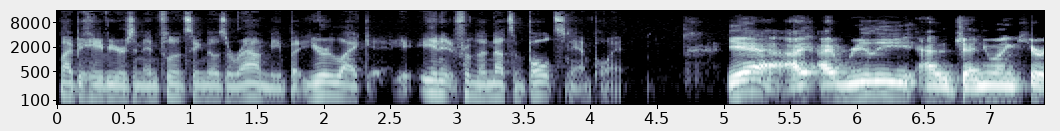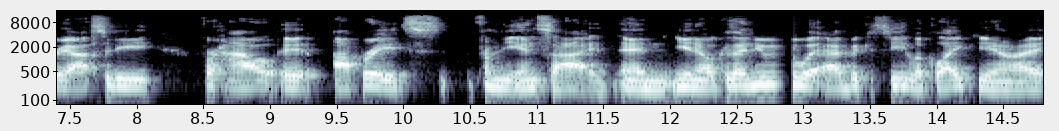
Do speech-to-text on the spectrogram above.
my behaviors and influencing those around me but you're like in it from the nuts and bolts standpoint. Yeah, I, I really had a genuine curiosity for how it operates from the inside, and you know, because I knew what advocacy looked like. You know, I,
